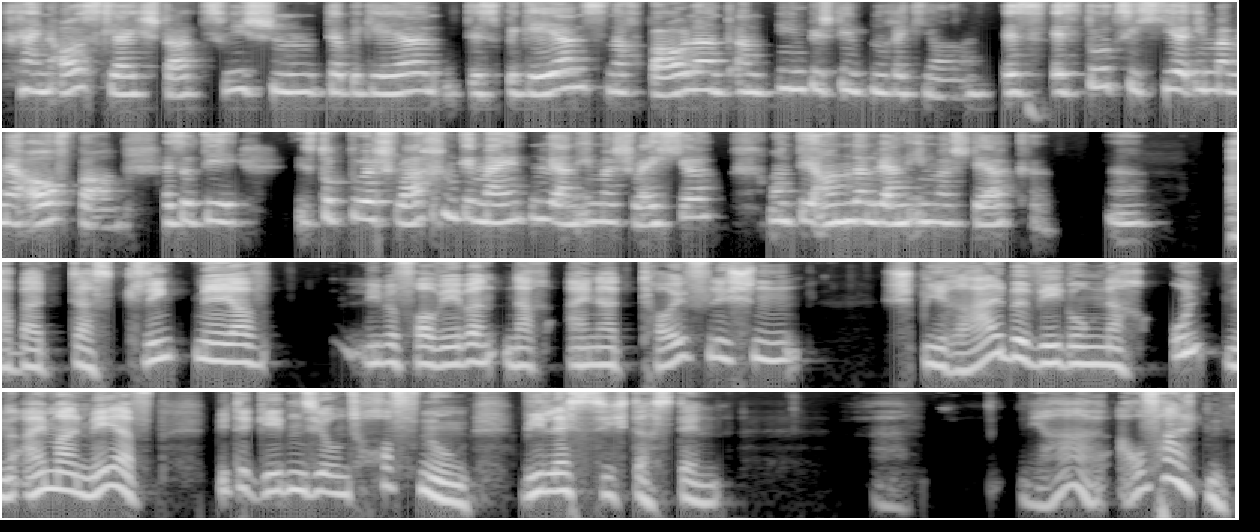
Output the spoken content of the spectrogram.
kein Ausgleich statt zwischen der Begehr, des Begehrens nach Bauland an, in bestimmten Regionen. Es, es tut sich hier immer mehr aufbauen. Also die strukturschwachen Gemeinden werden immer schwächer und die anderen werden immer stärker. Ja. Aber das klingt mir ja, liebe Frau Weber, nach einer teuflischen Spiralbewegung nach unten. Einmal mehr. Bitte geben Sie uns Hoffnung. Wie lässt sich das denn ja, aufhalten?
